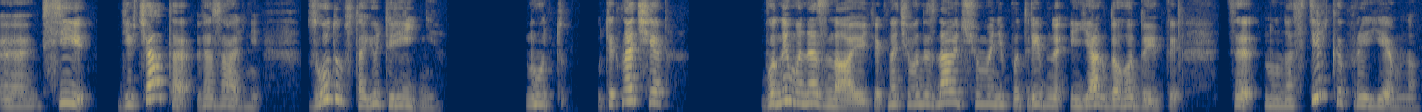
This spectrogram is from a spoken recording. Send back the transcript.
е, всі дівчата в'язальні згодом стають рідні. Ну, от, от як наче вони мене знають, як наче вони знають, що мені потрібно і як догодити. Це ну, настільки приємно.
